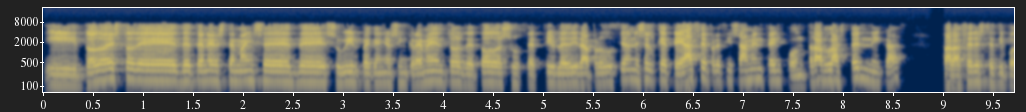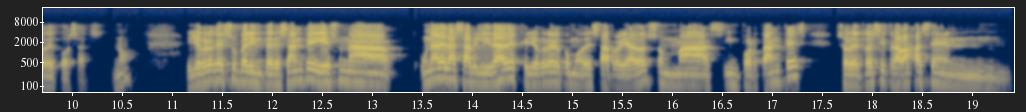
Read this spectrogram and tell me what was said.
Y todo esto de, tener este mindset de subir pequeños incrementos, de todo es susceptible de ir a producción, es el que te hace precisamente encontrar las técnicas para hacer este tipo de cosas, ¿no? Y yo creo que es súper interesante y es una, una de las habilidades que yo creo que como desarrollador son más importantes, sobre todo si trabajas en,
